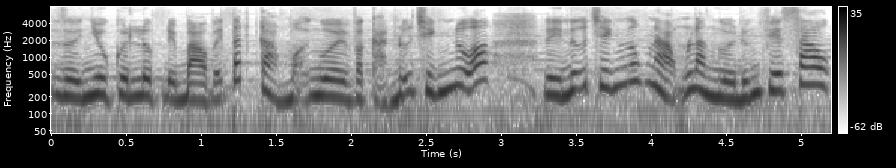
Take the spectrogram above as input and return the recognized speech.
rồi nhiều quyền lực để bảo vệ tất cả mọi người và cả nữ chính nữa thì nữ chính lúc nào cũng là người đứng phía sau.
